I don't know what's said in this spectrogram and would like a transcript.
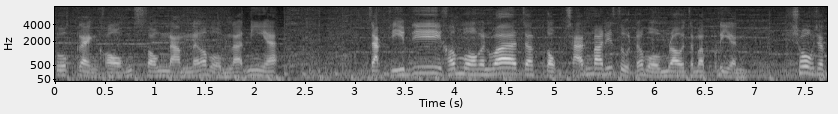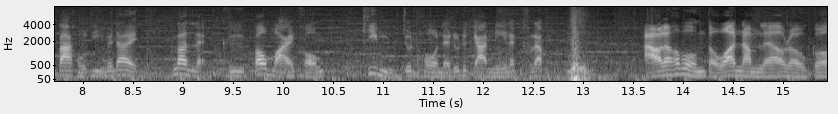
ตัวแกร่งของซองนำนะครับผมและนี่ฮะจากทีมที่เขามองกันว่าจะตกชั้นมากที่สุดนะครับผมเราจะมาเปลี่ยนโชคชะตาของทีมไม่ได้ นั่นแหละคือเป้าหมายของคิมจุนโฮในฤดูกาลนี้นะครับ เอาแล้วครับผมแต่ว่านำแล้วเราก็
